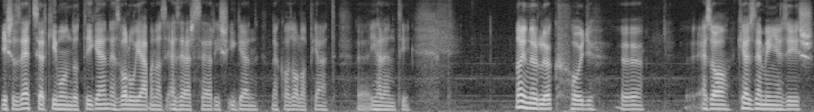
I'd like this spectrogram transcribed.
és az egyszer kimondott igen, ez valójában az ezerszer is igennek az alapját jelenti. Nagyon örülök, hogy ez a kezdeményezés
